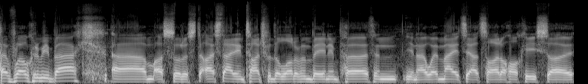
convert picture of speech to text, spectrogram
have welcomed me back. Um, I sort of st- I stayed in touch with a lot of them being in Perth, and you know we're mates outside of hockey. So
